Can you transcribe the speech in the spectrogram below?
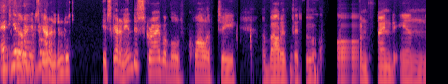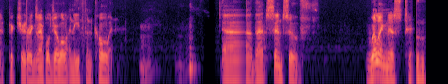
and It's you know a- it's got an indis- it's got an indescribable quality about it that you often find in pictures. For example, Joel and Ethan Coen. Mhm, mhm. Uh, that sense of willingness to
